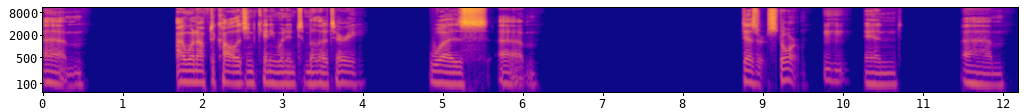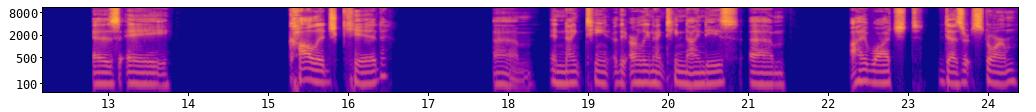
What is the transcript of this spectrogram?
um, I went off to college and Kenny went into military was um, Desert Storm. Hmm and um as a college kid um in 19 or the early 1990s um i watched desert storm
